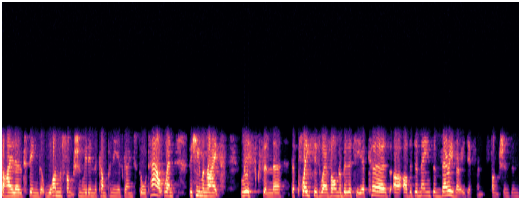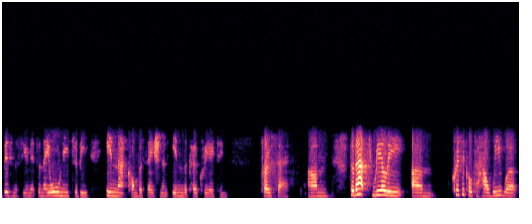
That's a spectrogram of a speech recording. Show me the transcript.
siloed thing that one function within the company is going to sort out when the human rights risks and the, the places where vulnerability occurs are, are the domains of very, very different functions and business units, and they all need to be in that conversation and in the co-creating process. Um, so that's really um, critical to how we work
